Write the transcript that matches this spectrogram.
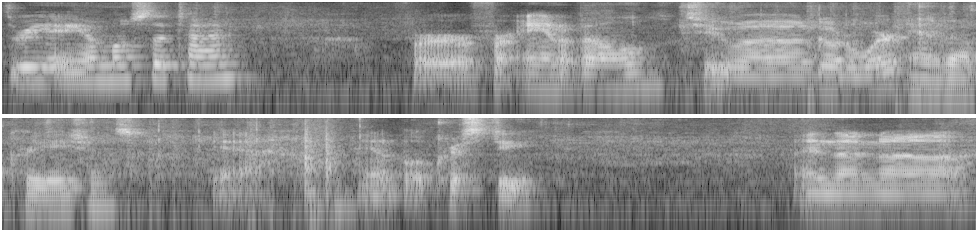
3 a.m. most of the time for for Annabelle to uh, go to work. Annabelle Creations. Yeah, Annabelle Christie. And then, uh,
